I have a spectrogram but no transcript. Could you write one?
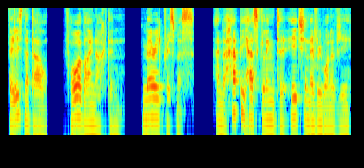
Feliz Natal, Frohe Weihnachten, Merry Christmas, and a happy Haskelling to each and every one of you.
